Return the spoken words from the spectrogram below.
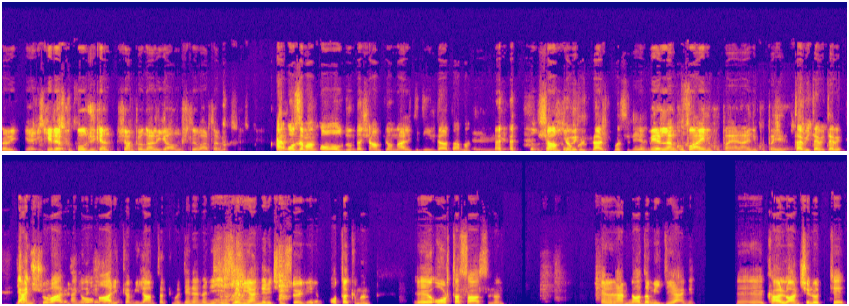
Tabii ya ikide futbolcuyken Şampiyonlar Ligi almışlığı var tabii. Yani o zaman o olduğunda Şampiyonlar Ligi değildi adı ama ee, Şampiyon Kulüpler Kupası diyelim. Verilen kupa aynı kupa yani aynı kupayı. Tabii tabii tabii. Yani şu var hani o harika Milan takımı denen hani izlemeyenler için söyleyelim. O takımın e, orta sahasının en önemli adamıydı yani. E, Carlo Ancelotti.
